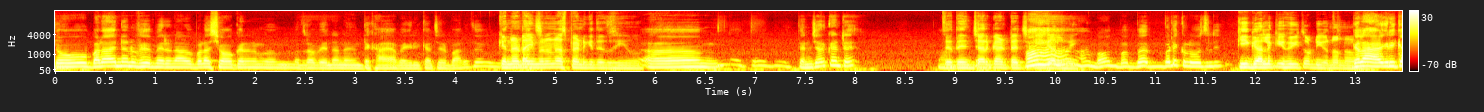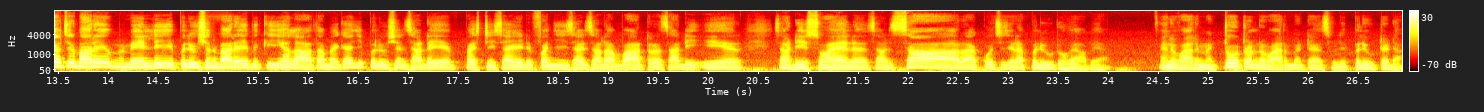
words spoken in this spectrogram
ਤੋਂ ਬੜਾ ਇਹਨਾਂ ਨੂੰ ਫਿਰ ਮੇਰੇ ਨਾਲ ਬੜਾ ਸ਼ੌਕ ਮਤਲਬ ਇਹਨਾਂ ਨੇ ਦਿਖਾਇਆ ਐਗਰੀਕਲਚਰ ਬਾਰੇ। ਤੇ ਕਿੰਨਾ ਟਾਈਮ ਇਹਨਾਂ ਨਾਲ ਸਪੈਂਡ ਕੀਤਾ ਤੁਸੀਂ ਉਹ? ਤਿੰਨ ਚਾਰ ਘੰਟੇ। ਤੇ 3-4 ਘੰਟੇ ਚ ਕੀ ਗੱਲ ਹੋਈ? ਹਾਂ ਬਹੁਤ ਬੜੇ ক্লোਜ਼ਲੀ ਕੀ ਗੱਲ ਕੀ ਹੋਈ ਤੁਹਾਡੀ ਉਹਨਾਂ ਨਾਲ? ਗੱਲ ਐਗਰੀਕਲਚਰ ਬਾਰੇ ਮੇਨਲੀ ਪੋਲੂਸ਼ਨ ਬਾਰੇ ਵੀ ਕੀ ਹਾਲਾਤ ਆ? ਮੈਂ ਕਿਹਾ ਜੀ ਪੋਲੂਸ਼ਨ ਸਾਡੇ ਪੈਸਟੀਸਾਈਡ ਫੰਜੀਸਾਈਡ ਸਾਡਾ ਵਾਟਰ ਸਾਡੀ 에ਅਰ ਸਾਡੀ ਸੋਇਲ ਸਾਰਾ ਕੁਝ ਜਿਹੜਾ ਪੋਲੂਟ ਹੋਇਆ ਪਿਆ। এনवायरमेंट ਟੋਟਲ এনवायरमेंट ਇਸ ਵੇਲੇ ਪੋਲੂਟਡ ਆ।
